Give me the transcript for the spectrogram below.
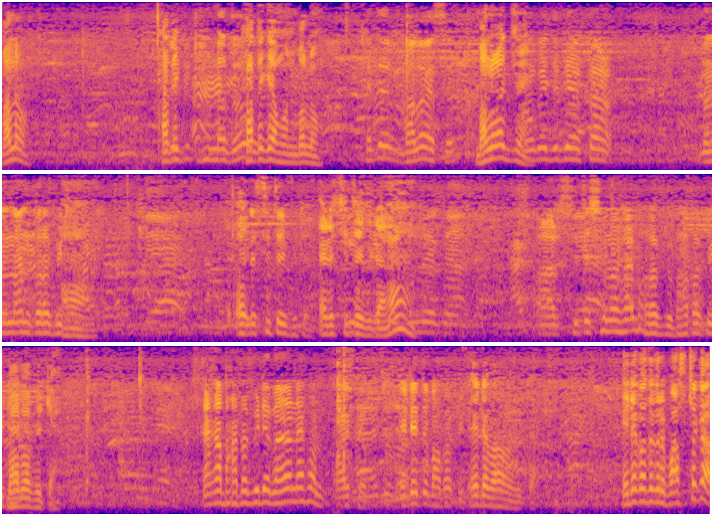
ভালো? খাতে ঠান্ডা তো। খাতে কেমন? বলো। খেতে ভালো আছে। ভালো লাগছে? আমাকে যদি একটা মানে নাম করা পিঠা। হ্যাঁ। এটা চিতই পিঠা। এটা চিতই পিঠা না? আর শীতের সময় হয় ভাপা পিঠা। ভাপা পিঠা ভাবা পিঠা। কাকা ভাপা পিঠা বানান এখন? এটাই তো ভাপা পিঠা। এটা ভাবা পিঠা। এটা কত করে? পাঁচ টাকা?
